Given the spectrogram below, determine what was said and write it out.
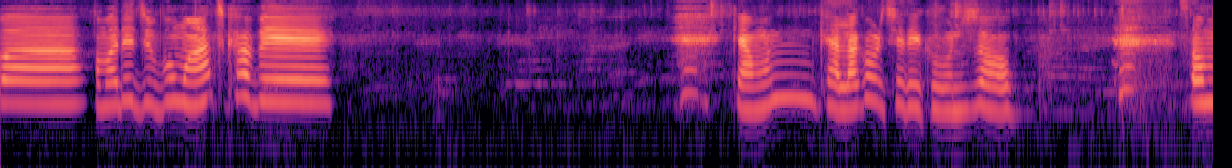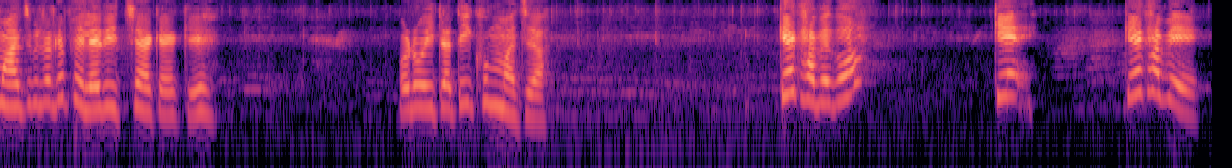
বাহ আমাদের যুব মাছ খাবে। কেমন খেলা করছে দেখুন সব। সব মাছগুলোকে ফেলে দিচ্ছে একে একে। ওর ওইটাতেই খুব মজা। কে খাবে গো? কে কে খাবে?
